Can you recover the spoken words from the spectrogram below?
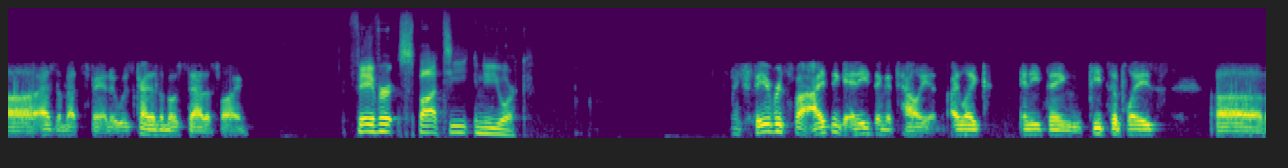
uh, as a Mets fan. It was kind of the most satisfying. Favorite spot to eat in New York? My favorite spot, I think anything Italian. I like anything pizza place, uh,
